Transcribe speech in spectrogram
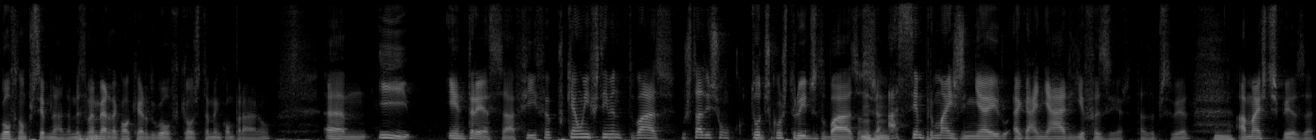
golfe não percebo nada, mas Uhum. uma merda qualquer de golfe que eles também compraram, Um, e interessa à FIFA porque é um investimento de base. Os estádios são todos construídos de base, ou seja, Uhum. há sempre mais dinheiro a ganhar e a fazer, estás a perceber? Há mais despesa.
